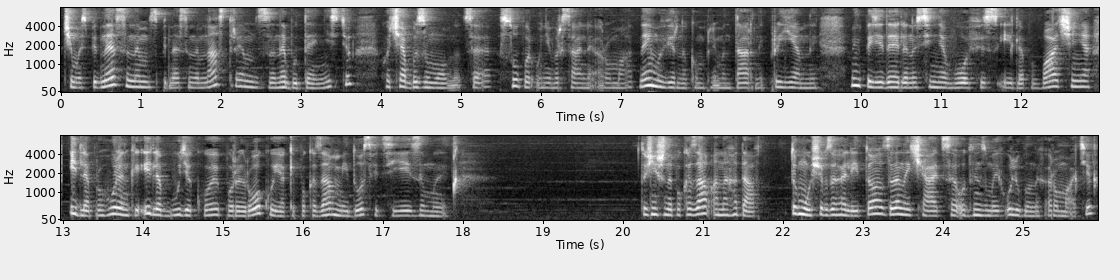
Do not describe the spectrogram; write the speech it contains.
чимось піднесеним, з піднесеним настроєм, з небуденністю. Хоча, безумовно, це супер універсальний аромат, неймовірно компліментарний, приємний. Він підійде для носіння в офіс, і для побачення, і для прогулянки, і для будь-якої пори року, як і показав мій досвід цієї зими. Точніше, не показав, а нагадав. Тому що взагалі-то зелений чай це один з моїх улюблених ароматів.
